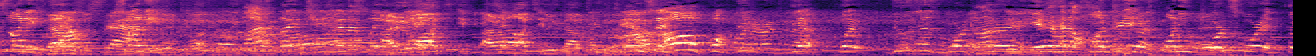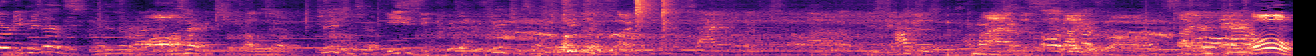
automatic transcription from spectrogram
Sonny, That was a Sonny, last night JJ and I played I a don't game. watch. I don't watch League that I'm much. Oh fuck! yeah, but there was this Morgana in the end had 120 ward score in 30 minutes. Oh, easy. This guy is gone. Silent Air. Oh.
